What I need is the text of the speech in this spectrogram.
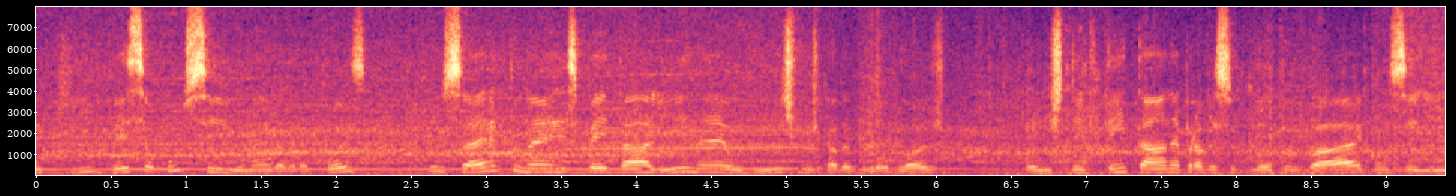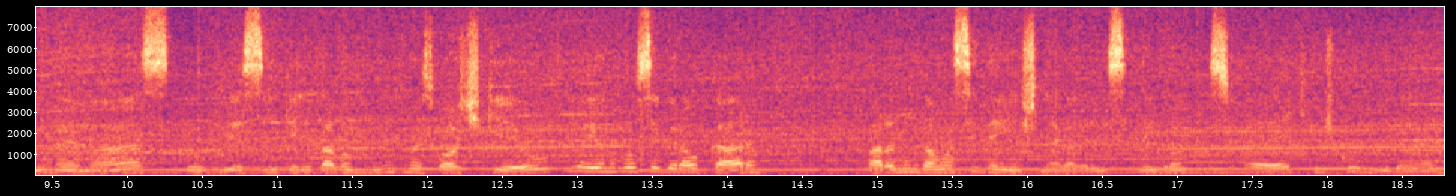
aqui ver se eu consigo, né, galera? Pois o certo, né? Respeitar ali, né? O ritmo de cada piloto, lógico a gente tem que tentar, né, para ver se o piloto vai conseguir, né, mas eu vi assim que ele estava muito mais forte que eu e aí eu não vou segurar o cara para não dar um acidente, né, galera? Isso, lembrando que isso é ética de corrida, né?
